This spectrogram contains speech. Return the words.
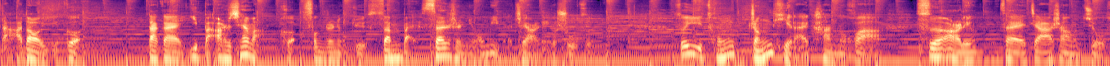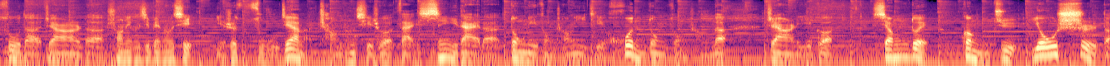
达到一个大概一百二十千瓦和峰值扭矩三百三十牛米的这样的一个数字。所以从整体来看的话，四 N 二零再加上九速的这样的双离合器变速器，也是组建了长城汽车在新一代的动力总成以及混动总成的这样的一个相对。更具优势的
